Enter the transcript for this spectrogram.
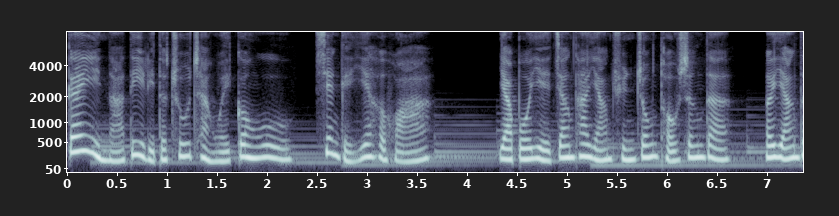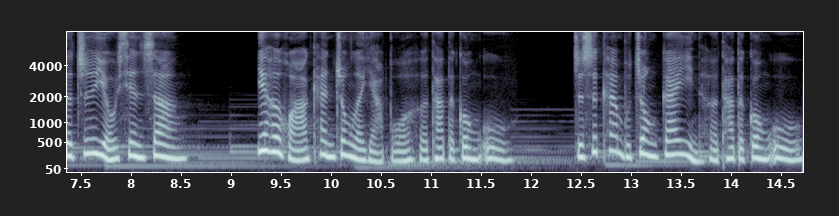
该隐拿地里的出产为供物献给耶和华，亚伯也将他羊群中头生的和羊的脂油献上。耶和华看中了亚伯和他的供物，只是看不中该隐和他的供物。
